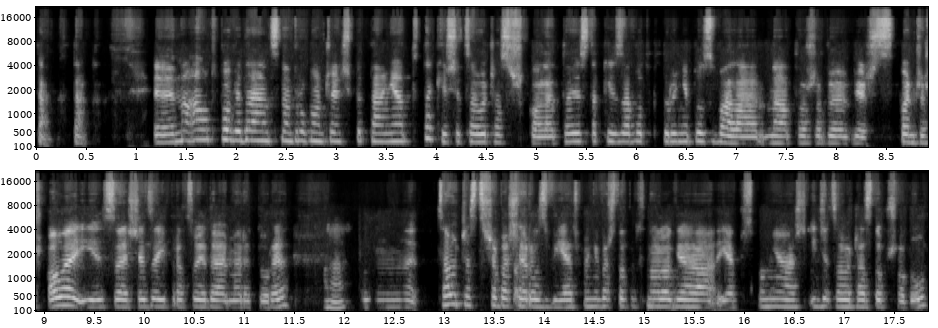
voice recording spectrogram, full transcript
Tak, tak. E, No a odpowiadając na drugą część pytania, to takie się cały czas szkole. To jest taki zawód, który nie pozwala na to, żeby, wiesz, skończę szkołę i siedzę i pracuję do emerytury. Mhm. Mm, Cały czas trzeba się rozwijać, ponieważ ta technologia, jak wspomniałaś, idzie cały czas do przodu.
